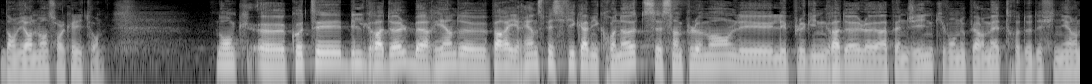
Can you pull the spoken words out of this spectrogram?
d'environnement sur lequel il tourne. Donc euh, côté build Gradle, ben, rien de pareil, rien de spécifique à Micronote, c'est simplement les, plugins Gradle App Engine qui vont nous permettre de définir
